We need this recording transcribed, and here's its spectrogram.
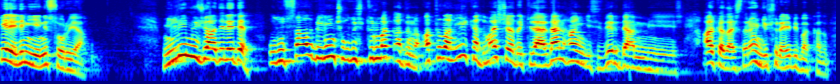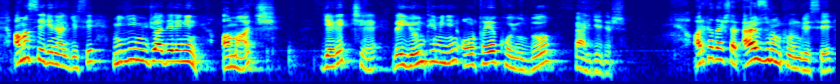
Gelelim yeni soruya. Milli mücadelede ulusal bilinç oluşturmak adına atılan ilk adım aşağıdakilerden hangisidir denmiş. Arkadaşlar önce şuraya bir bakalım. Amasya Genelgesi milli mücadelenin amaç, gerekçe ve yönteminin ortaya koyulduğu belgedir. Arkadaşlar Erzurum Kongresi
